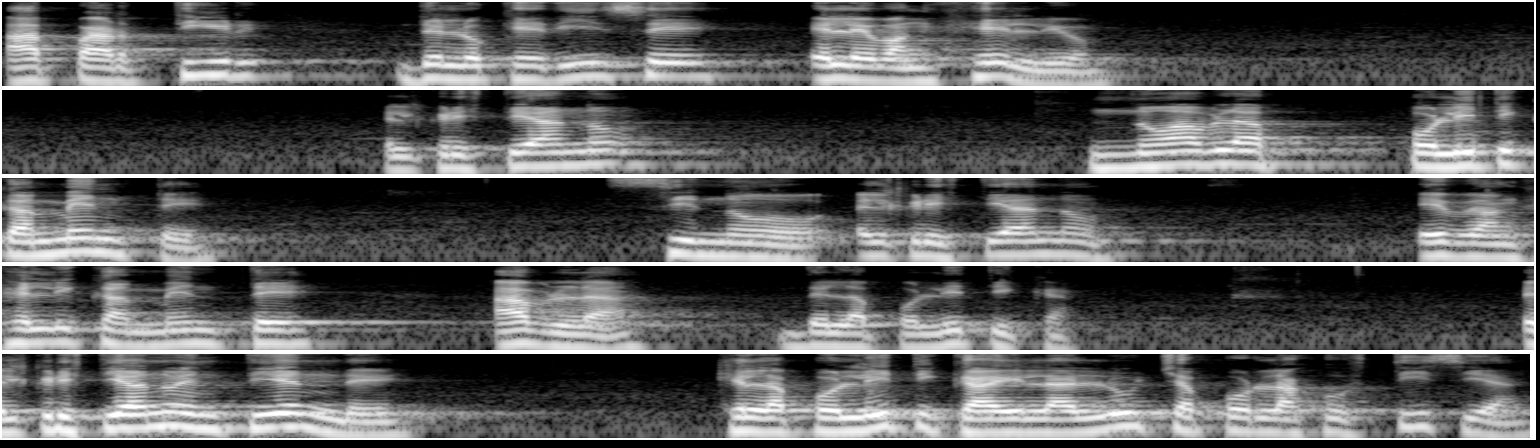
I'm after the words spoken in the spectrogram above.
a partir de lo que dice el Evangelio. El cristiano no habla políticamente, sino el cristiano evangélicamente habla de la política. El cristiano entiende que la política y la lucha por la justicia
